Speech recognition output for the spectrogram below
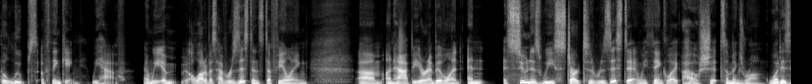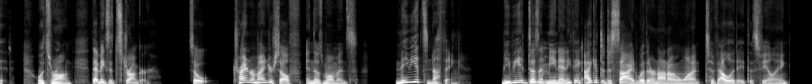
the loops of thinking we have. And we, um, a lot of us have resistance to feeling um, unhappy or ambivalent. And as soon as we start to resist it and we think, like, oh shit, something's wrong. What is it? What's wrong? That makes it stronger. So try and remind yourself in those moments maybe it's nothing. Maybe it doesn't mean anything. I get to decide whether or not I want to validate this feeling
